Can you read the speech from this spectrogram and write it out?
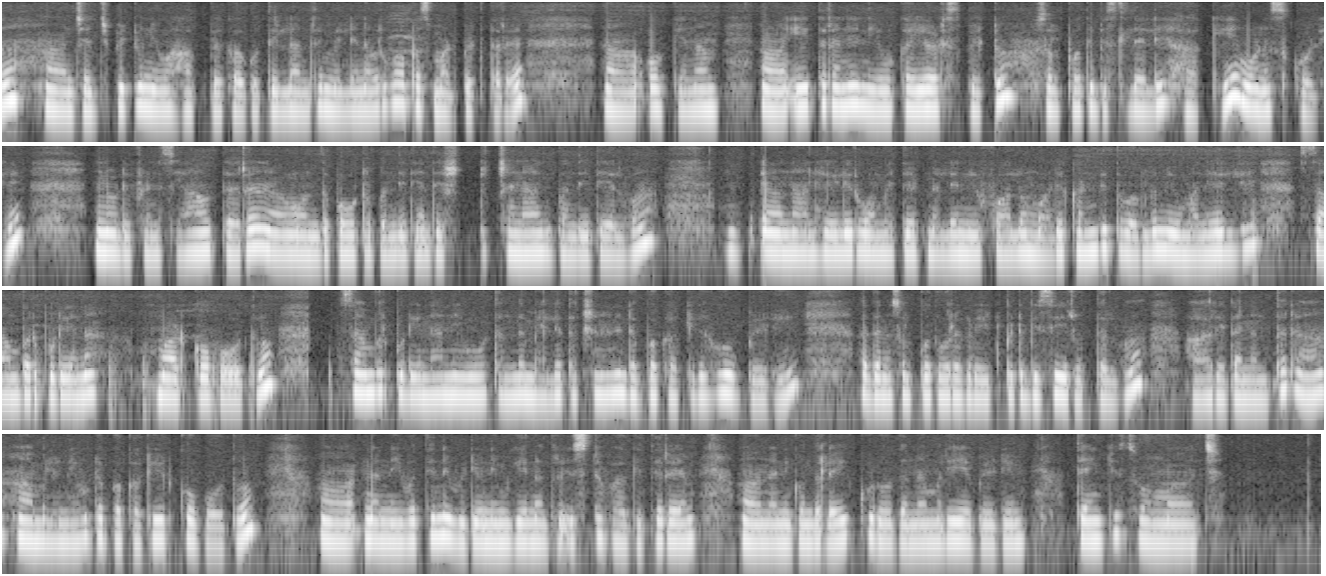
ಜಜ್ಜಿಬಿಟ್ಟು ನೀವು ಹಾಕಬೇಕಾಗುತ್ತೆ. ಇಲ್ಲಾಂದರೆ ಮಿಲ್ಲಿನವರು ವಾಪಸ್ ಮಾಡಿಬಿಡ್ತಾರೆ. ಓಕೆನಾ ಈ ಥರನೇ ನೀವು ಕೈ ಆಡಿಸ್ಬಿಟ್ಟು ಸ್ವಲ್ಪ ಹೊತ್ತು ಬಿಸಿಲಲ್ಲಿ ಹಾಕಿ ಒಣಗಿಸ್ಕೊಳ್ಳಿ ನೋಡಿ ಫ್ರೆಂಡ್ಸ್ ಯಾವ ಥರ ಒಂದು ಪೌಡ್ರ್ ಬಂದಿದೆ ಅಂತ ಎಷ್ಟು ಚೆನ್ನಾಗಿ ಬಂದಿದೆ ಅಲ್ವಾ? ನಾನು ಹೇಳಿರುವ ಮೆಥಡ್ನಲ್ಲೇ ನೀವು ಫಾಲೋ ಮಾಡಿ. ಖಂಡಿತವಾಗ್ಲೂ ನೀವು ಮನೆಯಲ್ಲಿ ಸಾಂಬಾರು ಪುಡಿಯನ್ನು ಮಾಡ್ಕೋಬೋದು ಸಾಂಬಾರು ಪುಡಿನ ನೀವು ತಂದ ಮೇಲೆ ತಕ್ಷಣವೇ ಡಬ್ಬಕ್ಕೆ ಹೋಗಬೇಡಿ. ಅದನ್ನು ಸ್ವಲ್ಪ ಹೊರಗಡೆ ಇಟ್ಬಿಟ್ಟು ಬಿಸಿ ಇರುತ್ತಲ್ವ? ಆರಿದ ನಂತರ ಆಮೇಲೆ ನೀವು ಡಬ್ಬಕ್ಕೆ ಹಾಕಿ ಇಟ್ಕೋಬೋದು ನನ್ನ ಇವತ್ತಿನ ವಿಡಿಯೋ ನಿಮಗೇನಾದರೂ ಇಷ್ಟವಾಗಿದ್ದರೆ ನನಗೊಂದು ಲೈಕ್ ಕೊಡುವುದನ್ನು ಮರೆಯಬೇಡಿ. Thank you so much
